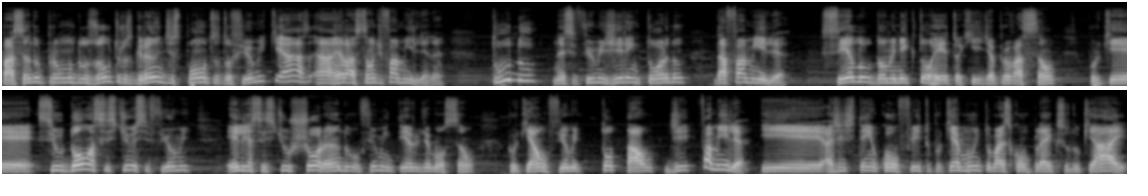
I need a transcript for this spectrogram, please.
Passando para um dos outros grandes pontos do filme, que é a, a relação de família, né? Tudo nesse filme gira em torno da família. Selo Dominique Torreto aqui de aprovação, porque se o Dom assistiu esse filme, ele assistiu chorando o filme inteiro de emoção, porque é um filme total de família. E a gente tem o um conflito porque é muito mais complexo do que, ai,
